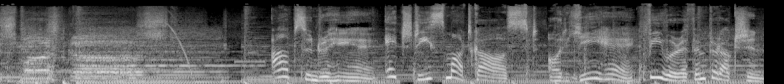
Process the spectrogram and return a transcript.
Smartcast. आप सुन रहे हैं एच डी स्मार्ट कास्ट और ये है फीवर एफ़ प्रोडक्शन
